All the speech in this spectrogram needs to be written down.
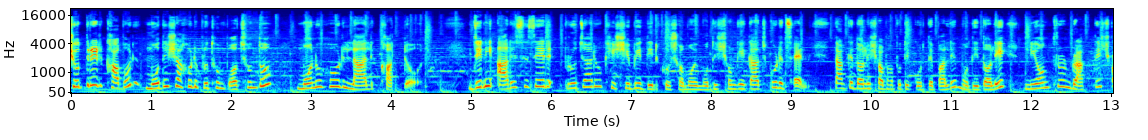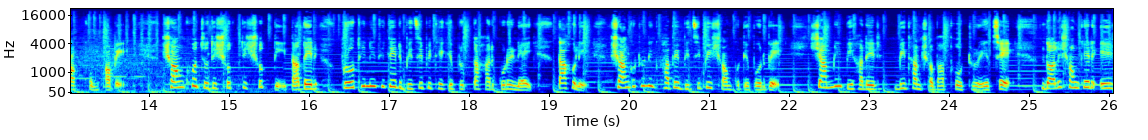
সূত্রের খবর, মোদী শাহর প্রথম পছন্দ মনোহর লাল খট্টর, যিনি আরএসএস এর প্রচারক হিসেবে দীর্ঘ সময় মোদীর সঙ্গে কাজ করেছেন তাকে দলে সভাপতি করতে পারলে মোদী দলে নিয়ন্ত্রণ রাখতে সক্ষম হবে সংঘ যদি সত্যি সত্যি তাদের প্রতিনিধিদের বিজেপি থেকে প্রত্যাহার করে নেয়, তাহলে সাংগঠনিকভাবে বিজেপি সংকটে পড়বে। সামনে বিহারের বিধানসভা ভোট রয়েছে। দলে সংঘের এই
